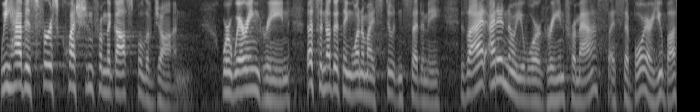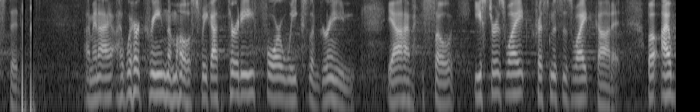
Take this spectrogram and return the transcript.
we have his first question from the Gospel of John. We're wearing green. That's another thing one of my students said to me is I, I didn't know you wore green for Mass. I said, boy, are you busted. I mean, I, I wear green the most. We got 34 weeks of green. Yeah, so Easter is white, Christmas is white, got it. But I,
